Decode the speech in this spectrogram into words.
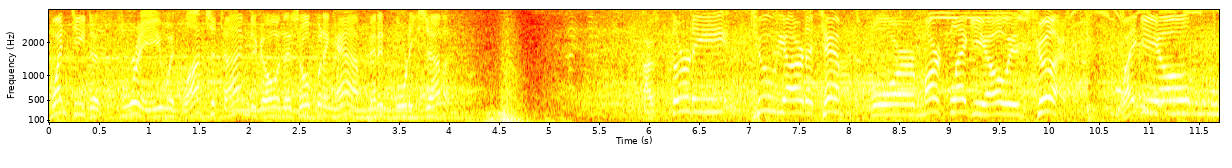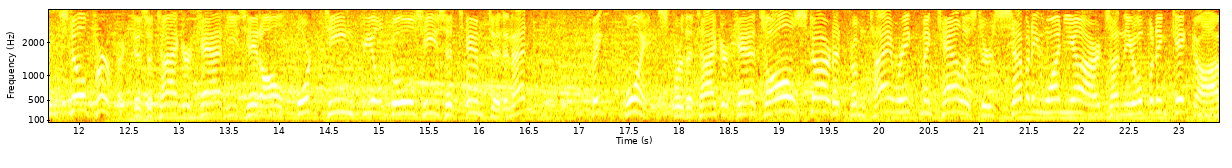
20 to 3, with lots of time to go in this opening half, minute 47. A 32-yard attempt for Marc Liegghio is good. Liegghio still perfect as a Tiger Cat. He's hit all 14 field goals he's attempted, and that big points for the Tiger Cats all started from Tyreek McAllister's 71 yards on the opening kickoff,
